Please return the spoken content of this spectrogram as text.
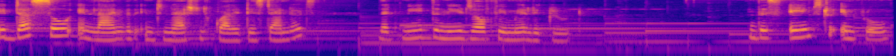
It does so in line with international quality standards that meet the needs of female recruit. This aims to improve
